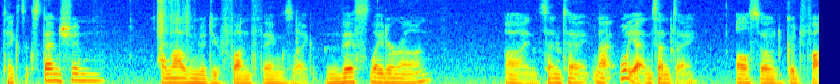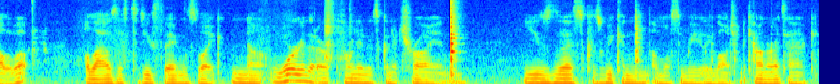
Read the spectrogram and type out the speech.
Takes extension, allows him to do fun things like this later on uh, in. Not well, yeah, in. Also, good follow-up. Allows us to do things like not worry that our opponent is going to try and use this because we can almost immediately launch a counterattack.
